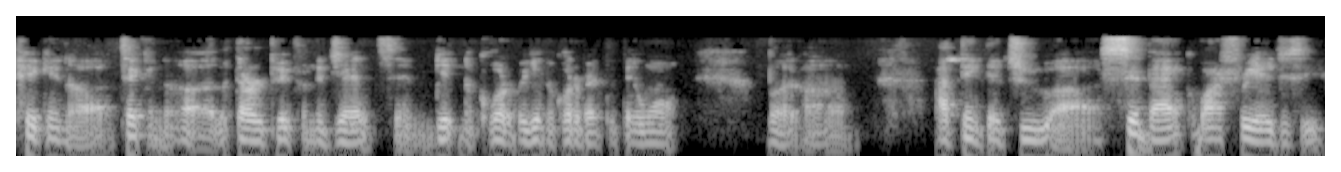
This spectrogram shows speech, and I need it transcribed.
picking, uh, taking uh, the third pick from the Jets and getting a quarterback, getting the quarterback that they want. But um, I think that you uh, sit back, watch free agency.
